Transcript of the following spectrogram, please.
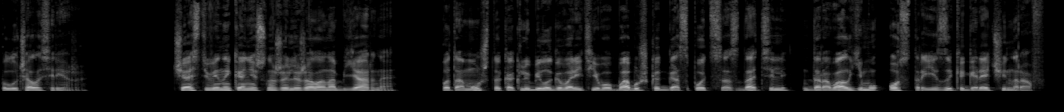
получалось реже. Часть вины, конечно же, лежала на Бьярне, потому что, как любила говорить его бабушка, Господь-Создатель даровал ему острый язык и горячий нрав,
